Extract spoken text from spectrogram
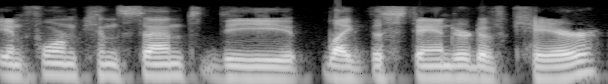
informed consent the like the standard of care.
